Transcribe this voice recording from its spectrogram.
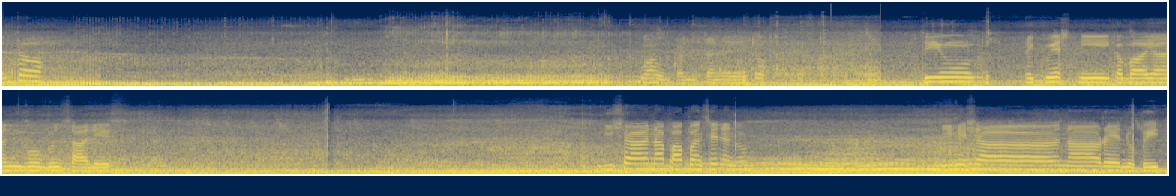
Ganito. Wow, ganda na ito. Ito yung request ni Kabayan Go Gonzales. Hindi siya napapansin ano. Hindi na siya na renovate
